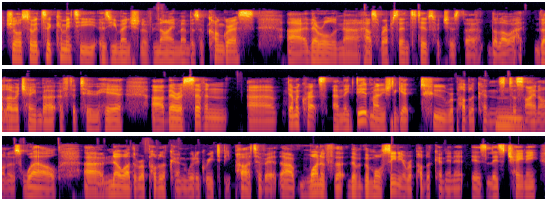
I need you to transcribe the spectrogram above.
Sure. So it's a committee, as you mentioned, of nine members of Congress. Uh, they're all in the House of Representatives, which is the the lower the lower chamber of the two here. Uh, there are seven uh, Democrats, and they did manage to get two Republicans mm. to sign on as well. Uh, no other Republican would agree to be part of it. Uh, one of the, the, the more senior Republican in it is Liz Cheney,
